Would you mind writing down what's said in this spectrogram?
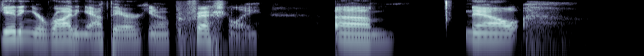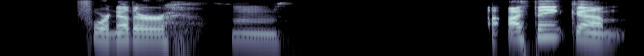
getting your writing out there, you know, professionally. Um, now, for another, hmm, I think, um,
